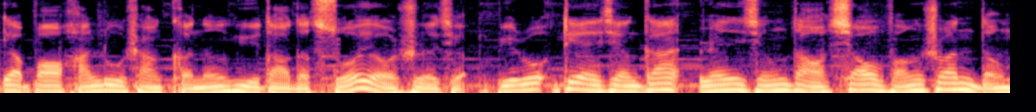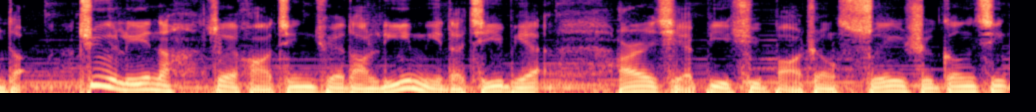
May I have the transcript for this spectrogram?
要包含路上可能遇到的所有事情，比如电线杆、人行道、消防栓等等。距离呢最好精确到厘米的级别，而且必须保证随时更新。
